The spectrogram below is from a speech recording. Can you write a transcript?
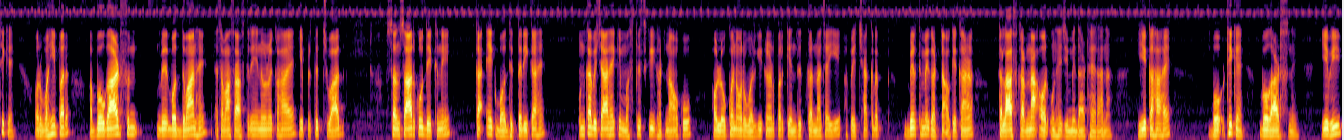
ठीक है? और वहीं पर बोगार्ड्स बुद्धिमान है, समाजशास्त्री हैं। इन्होंने कहा है कि प्रत्यक्षवाद संसार को देखने का एक बौद्धिक तरीका है। उनका विचार है कि मस्तिष्क की घटनाओं को अवलोकन और वर्गीकरण पर केंद्रित करना चाहिए, अपेक्षाकृत व्यर्थ में घटनाओं के कारण तलाश करना और उन्हें जिम्मेदार ठहराना। ये कहा है बो, ठीक है बोगार्ड्स ने। ये भी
